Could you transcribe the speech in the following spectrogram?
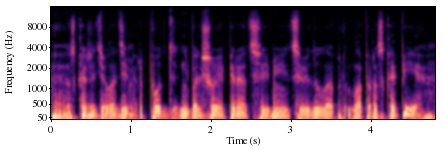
Э, скажите, Владимир, под небольшой операцией имеется в виду лап лапароскопия?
